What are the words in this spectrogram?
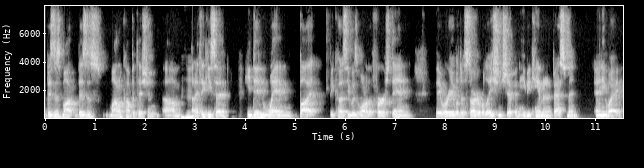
business model business model competition, um, mm-hmm. and I think he said he didn't win, but because he was one of the first in, they were able to start a relationship, and he became an investment anyway.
